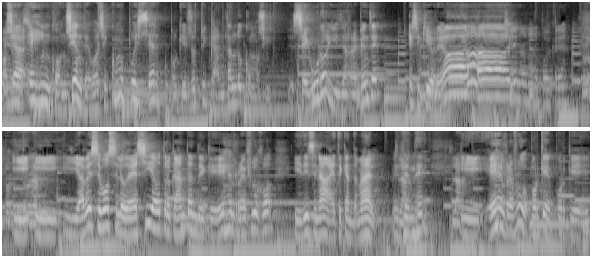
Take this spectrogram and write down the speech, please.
O sea, es inconsciente. Vos decís, ¿cómo puede ser? Porque yo estoy cantando como si seguro y de repente ese quiebre. ¡Ah! Sí, no, no lo puedo creer. No Y, controlar. y- y a veces vos se lo decís a otro cantante que es el reflujo y dicen, ah, este canta mal, ¿me Claro, entendés? claro. Y es el reflujo, ¿por qué? Porque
